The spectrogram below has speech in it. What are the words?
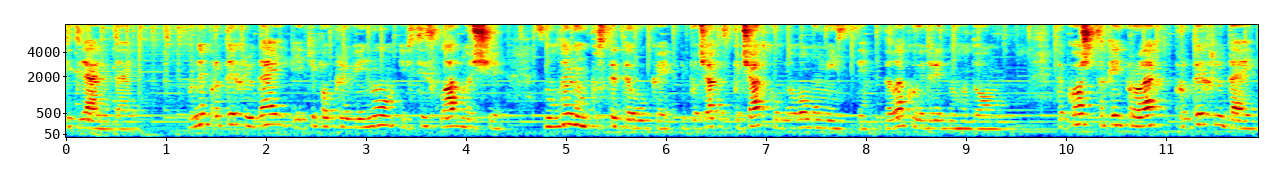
і для людей. Вони про тих людей, які, попри війну і всі складнощі, змогли не опустити руки і почати спочатку в новому місці, далеко від рідного дому. Також такий проект про тих людей,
